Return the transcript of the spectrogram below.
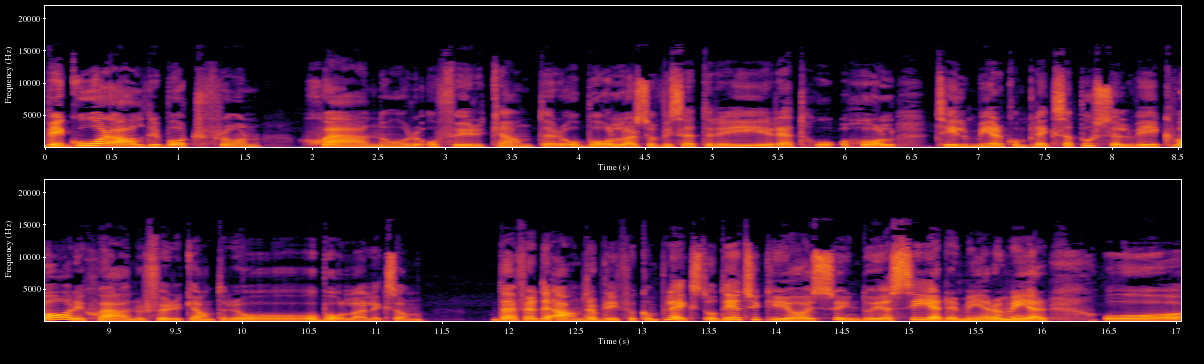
Vi går aldrig bort från stjärnor och fyrkanter och bollar så vi sätter det i rätt hå- håll till mer komplexa pussel. Vi är kvar i stjärnor, fyrkanter och, och bollar liksom. Därför att det andra blir för komplext och det tycker jag är synd och jag ser det mer och mer. Och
